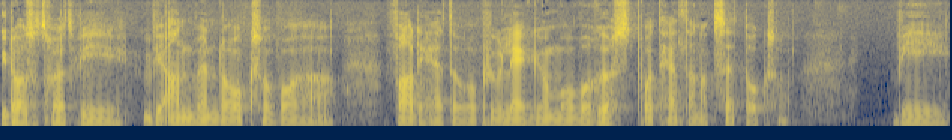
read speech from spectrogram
Idag så tror jag att vi, vi använder också våra färdigheter och privilegium och vår röst på ett helt annat sätt också. Vi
